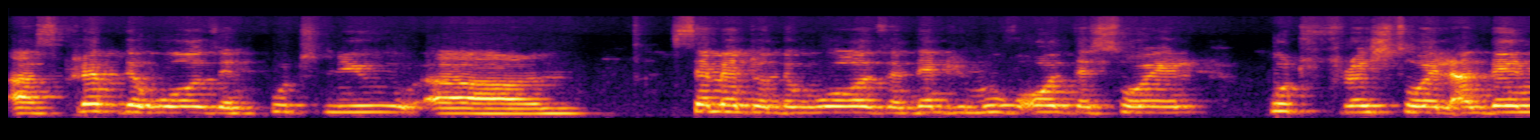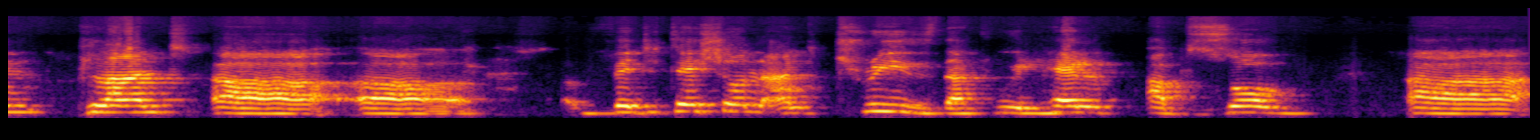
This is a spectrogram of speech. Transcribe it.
uh, scrape the walls and put new um, cement on the walls and then remove all the soil put fresh soil and then plant uh, uh, vegetation and trees that will help absorb uh,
